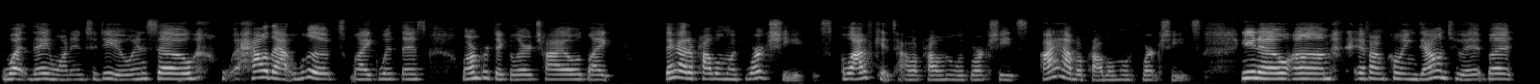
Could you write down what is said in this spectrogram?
what they wanted to do. And so, how that looked like with this one particular child, like they had a problem with worksheets. A lot of kids have a problem with worksheets. I have a problem with worksheets, you know, um, if I'm coming down to it, but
